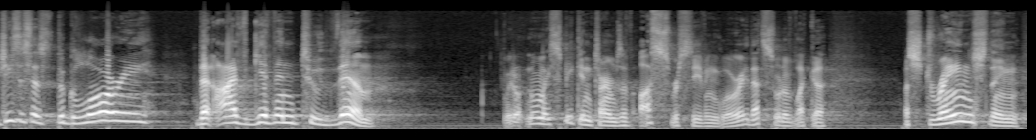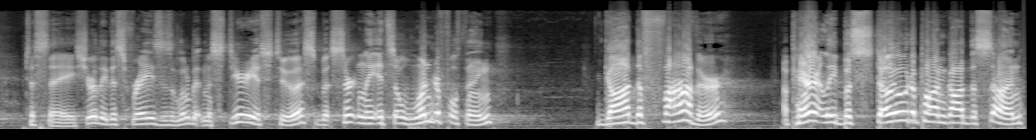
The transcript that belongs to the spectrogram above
Jesus says, The glory that I've given to them. We don't normally speak in terms of us receiving glory. That's sort of like a, a strange thing to say. Surely this phrase is a little bit mysterious to us, but certainly it's a wonderful thing. God the Father apparently bestowed upon God the Son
